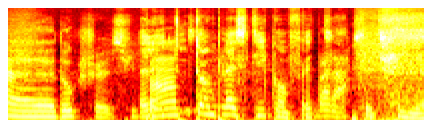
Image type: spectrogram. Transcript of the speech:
Euh, donc, je suis Elle est toute en plastique en fait, Voilà. cette fille.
